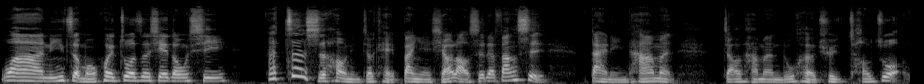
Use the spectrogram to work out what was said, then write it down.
哇，你怎么会做这些东西？那这时候你就可以扮演小老师的方式，带领他们，教他们如何去操作。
